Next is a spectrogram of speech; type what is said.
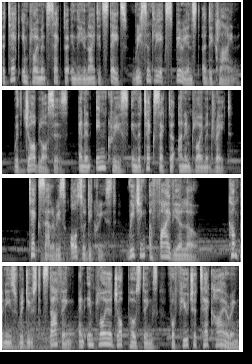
The tech employment sector in the United States recently experienced a decline, with job losses and an increase in the tech sector unemployment rate. Tech salaries also decreased, reaching a five-year low. Companies reduced staffing and employer job postings for future tech hiring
